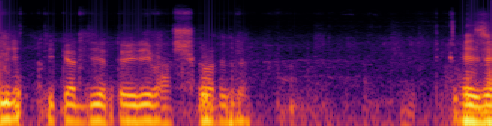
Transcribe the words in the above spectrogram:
মৃত্তিকা দিয়ে তৈরি ভাস্কর্য। এই যে।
